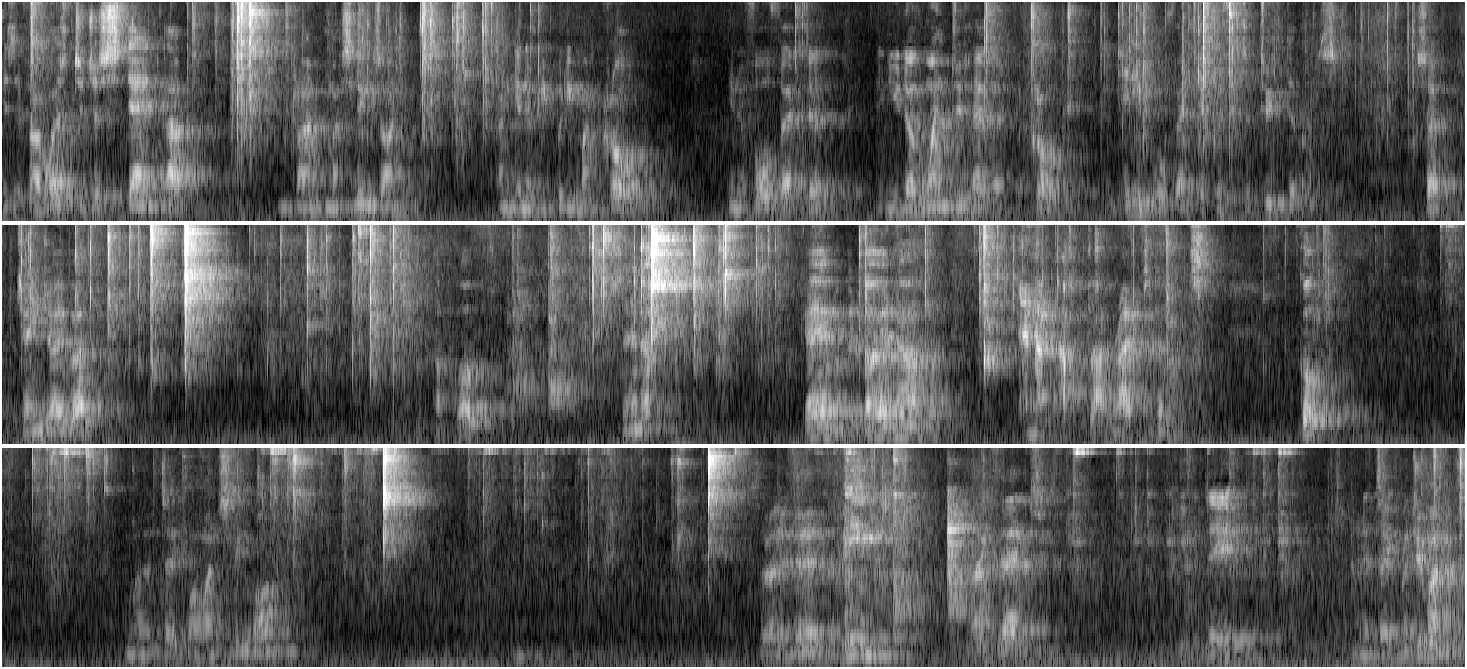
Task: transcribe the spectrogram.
is if I was to just stand up and try and put my slings on, I'm going to be putting my Croll in a fall factor, and you don't want to have a Croll in any fall factor because it's a tooth device. So, change over, up off, stand up. Okay, I'm a bit lower now, and I up, climb right to the knots. Cool. I'm going to take my one sling off. Throw it over the beam, like that. Keep it there. I'm going to take my Jumar now.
